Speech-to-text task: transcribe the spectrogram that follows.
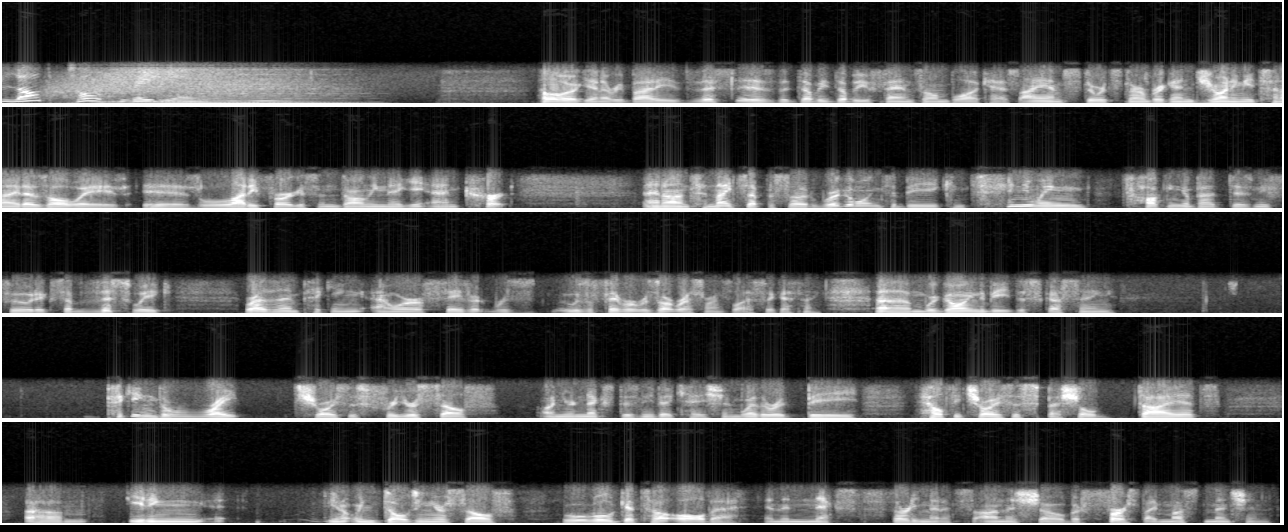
Blog Talk Radio. Hello again, everybody. This is the WW Fan Zone Blogcast. I am Stuart Sternberg, and joining me tonight, as always, is Lottie Ferguson, Darlene Nagi, and Kurt. And on tonight's episode, we're going to be continuing talking about Disney food, except this week, rather than picking our favorite, res- it was a favorite resort restaurants last week, I think. Um, we're going to be discussing picking the right choices for yourself on your next Disney vacation, whether it be healthy choices, special diets, um, eating, you know, indulging yourself. We'll, get to all that in the next 30 minutes on this show. But first, I must mention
